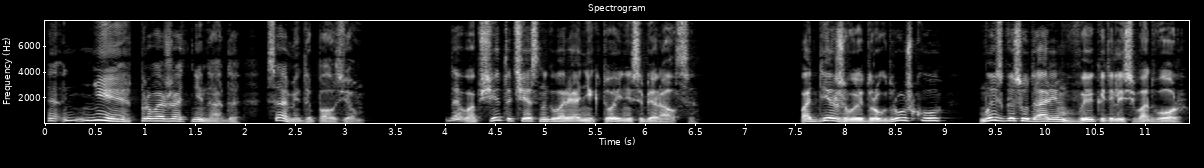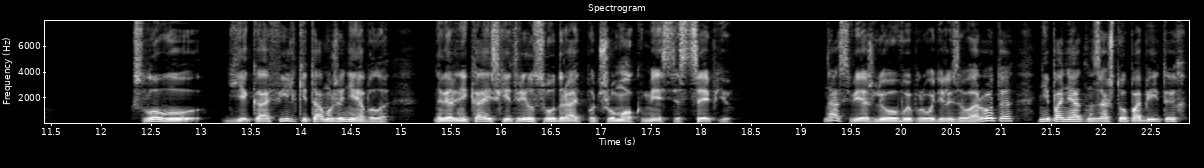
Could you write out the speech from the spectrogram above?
э, нет, провожать не надо, сами доползем». Да вообще-то, честно говоря, никто и не собирался. Поддерживая друг дружку, мы с государем выкатились во двор. К слову, дьяка Фильки там уже не было. Наверняка исхитрился удрать под шумок вместе с цепью. Нас вежливо выпроводили за ворота, непонятно за что побитых,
